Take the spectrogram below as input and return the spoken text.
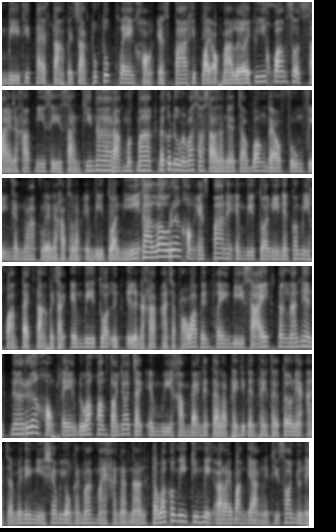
MV ที่แตกต่างไปจากทุก ๆ เพลงของเอสปาที่ปล่อยออกมาเลยมีความสดใสนะครับ มีสีสันที่น่ารักมากๆ แล้วก็ดูเหมือนว่าสาวๆนั้นเนี่ยจะบ้องแบลฟุ้งฟิ้งกันมากเลยนะครับสำหรับ MV ตัวนี้ การเล่าเรื่องของเอสปาใน MV ตัวนี้เนี่ยก็มีความแตกต่างไปจาก MV ตัวอื่นๆนะครับอาจจะเพราะว่าเป็นเพลง B side ดังนั้นเนี่ยเนื้อเรื่องของเพลงหรือว่าความต่อยอดจาก MV comeback ในแต่ละเพลงที่เป็นเพลงไตเติลเนี่ยอาจจะไม่ได้มีเชื่อมโยงกันมากมายขนาดนั้น แต่ว่าก็มีกิมมิคอะไรบางอย่างเนี่ยที่ซ่อนอยู่ใน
